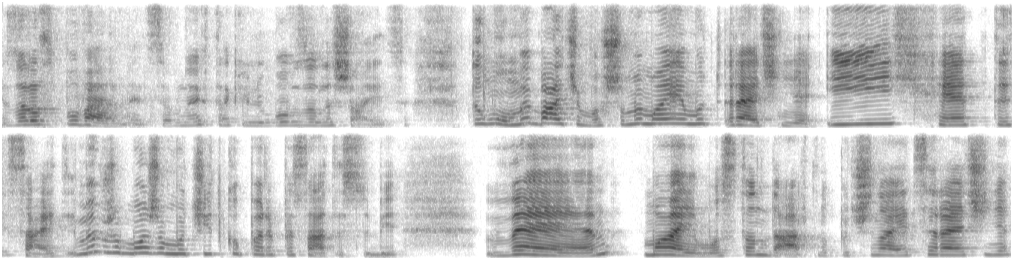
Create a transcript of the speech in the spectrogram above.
і зараз повернеться. В них так і любов залишається. Тому ми бачимо, що ми маємо речення і хетицайт. І ми вже можемо чітко переписати собі. When маємо стандартно, починається речення.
